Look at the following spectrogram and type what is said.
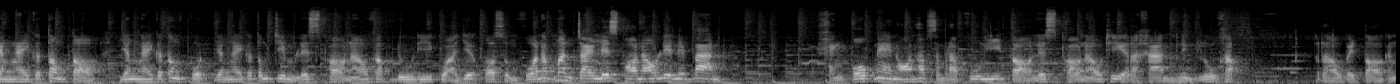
ยังไงก็ต้องต่อ ยังไงก็ต้องกด ยังไงก็ต้องจิ้มเลสพอนาครับดูดีกว่าเยอะพอสมควรครับมั่นใจเลสพอนาเล่นในบ้านแข็งโป๊กแน่นอนครับสำหรับคู่นี้ต่อเลสพอลเนาที่ราคา 1 ลูกครับ เราไปต่อกัน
